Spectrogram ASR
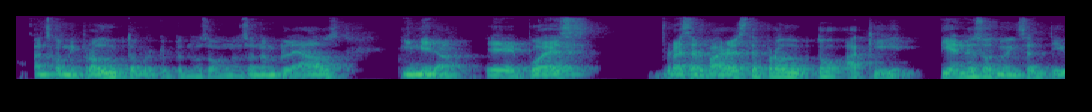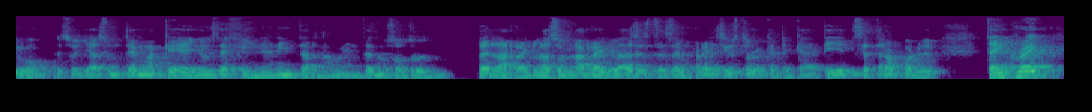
HomeFans con mi producto porque pues no son, no son empleados, y mira, eh, puedes reservar este producto aquí, tienes o no incentivo, eso ya es un tema que ellos definen internamente, nosotros, pues las reglas son las reglas, este es el precio, esto es lo que te queda a ti, etcétera, por el take rate,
